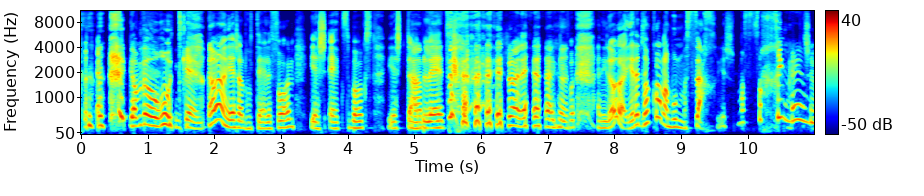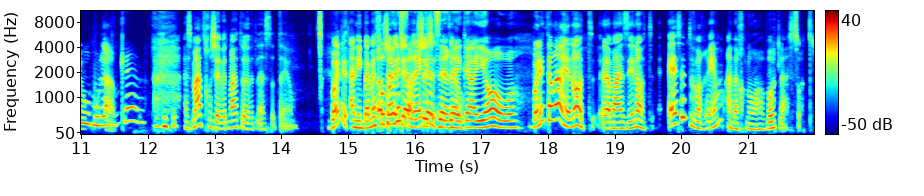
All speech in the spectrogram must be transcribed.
גם בהורות. כן. גם לנו יש לנו טלפון, יש אקסבוקס, יש טאבלט. אני לא, הילד לא כל הזמן מול מסך, יש מסכים שהוא מולם. כן. אז מה את חושבת, מה את אוהבת לעשות היום? בואי, אני באמת בואי חושבת ש- נפרק ש- את זה. רגע, יואו. בואי ניתן רעיונות למאזינות. איזה דברים אנחנו אוהבות לעשות?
